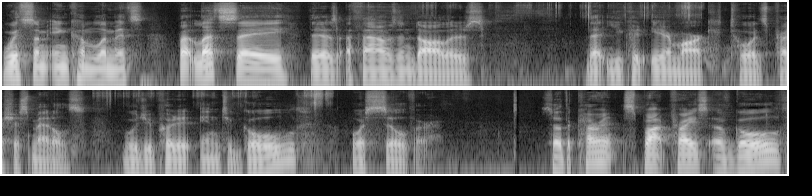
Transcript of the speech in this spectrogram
with some income limits. But let's say there's $1,000 that you could earmark towards precious metals. Would you put it into gold or silver? So the current spot price of gold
